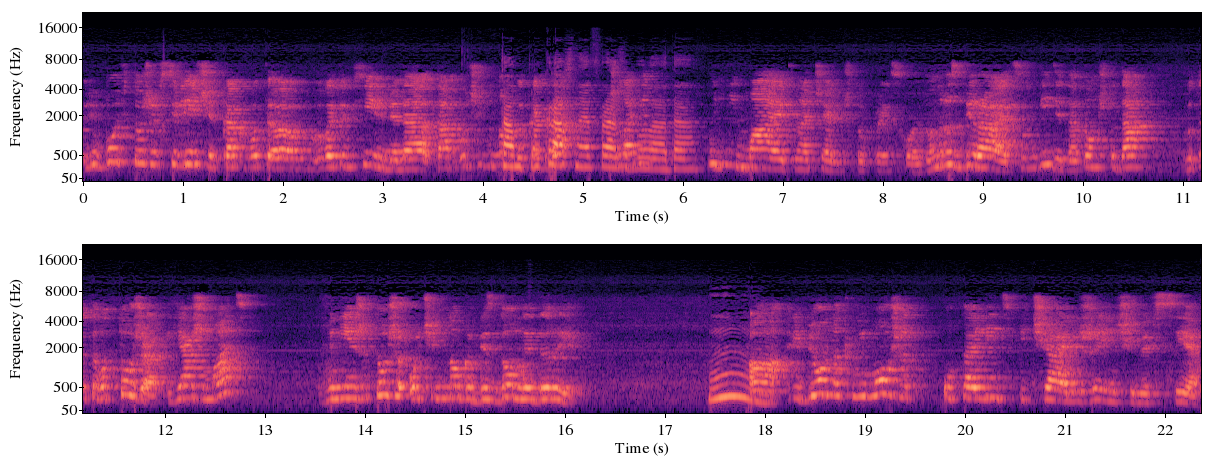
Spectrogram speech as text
любовь тоже все лечит, как вот а, в этом фильме, да, там очень много, там прекрасная фраза человек была, да. понимает вначале, что происходит, он разбирается, он видит о том, что да, вот это вот тоже, я же мать, в ней же тоже очень много бездонной дыры. Mm. А, ребенок не может утолить печали женщины все.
